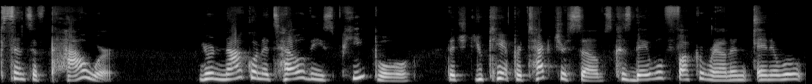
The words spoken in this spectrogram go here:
sense of power. You're not going to tell these people that you can't protect yourselves because they will fuck around and, and it will.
